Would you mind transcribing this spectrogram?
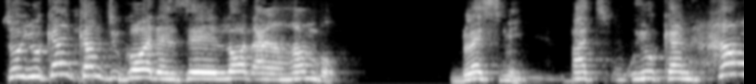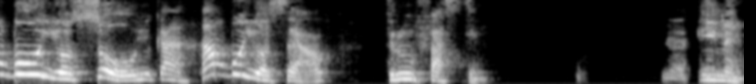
So you can't come to God and say, Lord, I am humble. Bless me. But you can humble your soul, you can humble yourself through fasting. Teaching. Amen.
